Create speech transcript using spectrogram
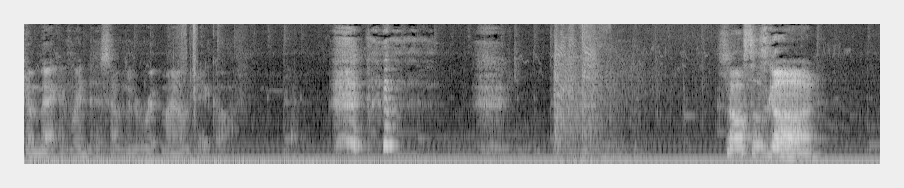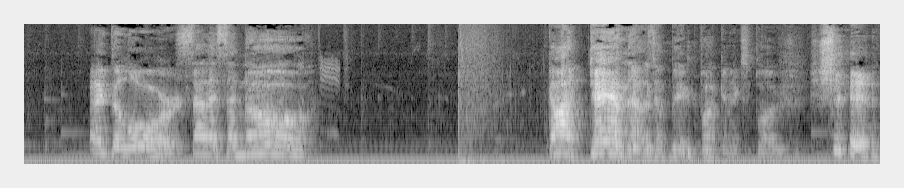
come back and win this, I'm going to rip my own dick off. Sauce is gone. Thank the Lord. Salsa, no. God damn, that was a big fucking explosion. Shit.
